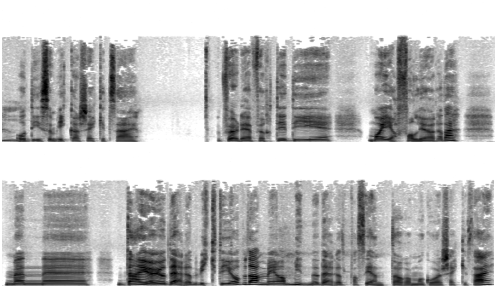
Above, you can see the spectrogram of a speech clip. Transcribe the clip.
Mm. Og de som ikke har sjekket seg før de er 40, de må iallfall gjøre det. Men eh, der gjør jo dere en viktig jobb, da, med å minne deres pasienter om å gå og sjekke seg.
